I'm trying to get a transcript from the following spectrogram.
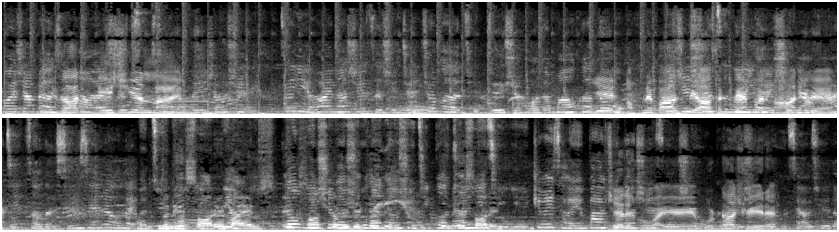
后背上没有棕毛的是雌系统非洲狮。在野外呢，狮子是真正的群居生活的猫科动 ये 物。 अपने 一 पास 只 भी आ 狮子 सकते 呢 हैं 也 पर 可以 आ 吃 नहीं 掉 रहे 爬 हैं 行走的新鲜肉类。 इतने सारे lions एक 动物 साथ 区的 कभी 树 देखे 呢都 नहीं 是经过 इतने 专业 सारे 检验。因为草原霸主 ये 呢， देखो 狮 भाई, 子 ये 是 बुढ़ा शेर है 不下去的。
